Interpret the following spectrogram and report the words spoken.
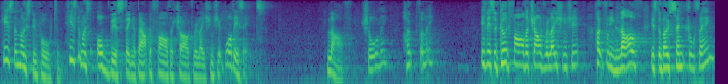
here's the most important, here's the most obvious thing about the father-child relationship. What is it? Love, surely, hopefully. If it's a good father-child relationship, hopefully love is the most central thing.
